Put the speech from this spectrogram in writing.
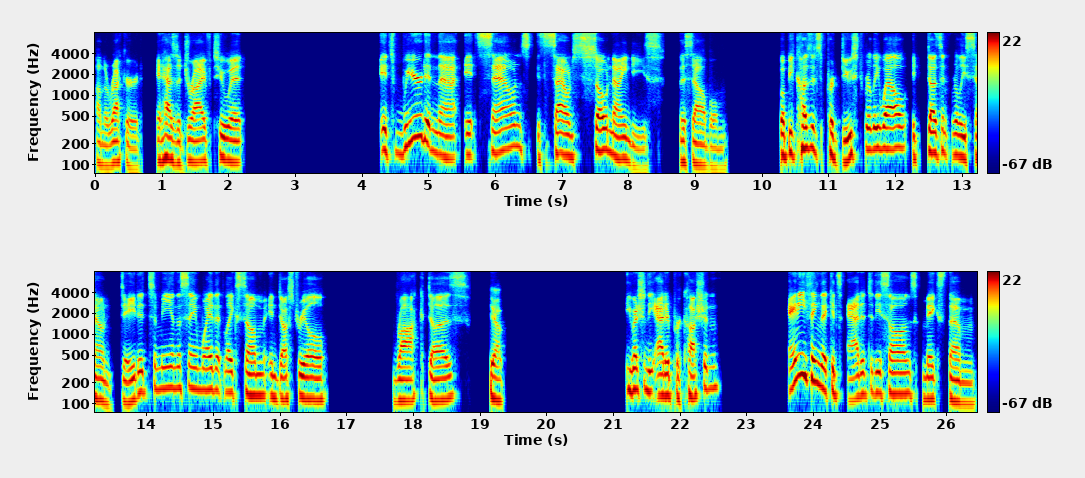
on the record. It has a drive to it. It's weird in that it sounds it sounds so 90s this album. But because it's produced really well, it doesn't really sound dated to me in the same way that like some industrial rock does. Yep. You mentioned the added percussion. Anything that gets added to these songs makes them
